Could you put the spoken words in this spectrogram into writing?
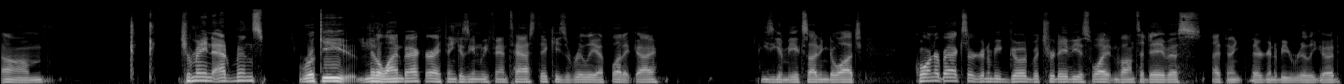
Um, Tremaine Edmunds, rookie middle linebacker, I think is going to be fantastic. He's a really athletic guy. He's going to be exciting to watch. Cornerbacks are going to be good with Tre'Davious White and Vontae Davis. I think they're going to be really good.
